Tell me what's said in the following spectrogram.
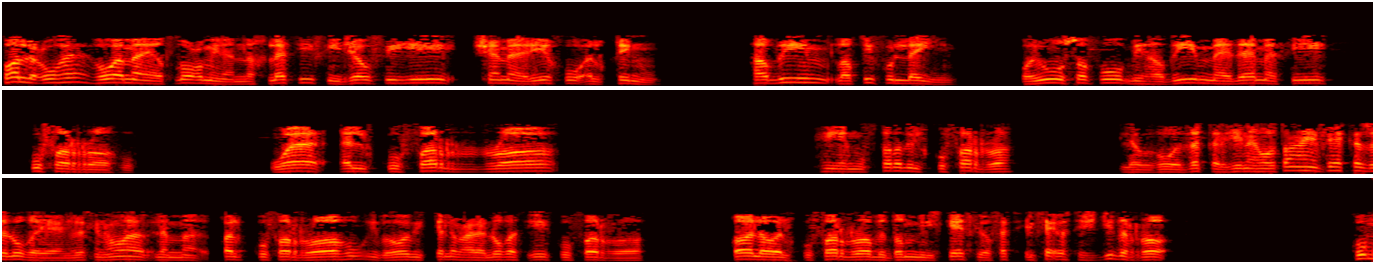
طلعها هو ما يطلع من النخلة في جوفه شماريخ القنو. هضيم لطيف اللين. ويوصف بهضيم ما دام في كفراه. والكفر هي المفترض الكفرة لو هو ذكر هنا هو طبعا فيها كذا لغة يعني لكن هو لما قال كفراه يبقى هو بيتكلم على لغة إيه؟ كفرة قال والكفر بضم الكاف وفتح الفاء وتشديد الراء. قم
